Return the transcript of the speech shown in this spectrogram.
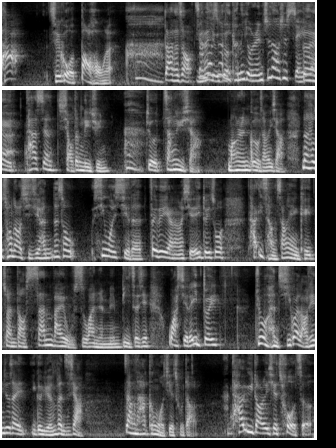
啪，结果爆红了啊！大家都知道，原来有一个讲到这里，可能有人知道是谁对了。，他像小邓丽君，嗯就张玉霞，盲人歌手张玉霞，那时候创造奇迹，很那时候新闻写的沸沸扬扬，写了一堆说他一场商演可以赚到三百五十万人民币，这些哇写了一堆，就很奇怪，老天就在一个缘分之下，让他跟我接触到了，他遇到了一些挫折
